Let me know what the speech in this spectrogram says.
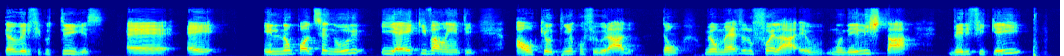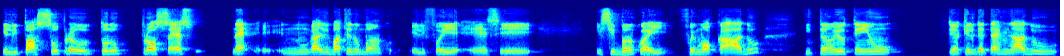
Então eu verifico triggers, é, é, ele não pode ser nulo e é equivalente ao que eu tinha configurado. Então, meu método foi lá, eu mandei listar, verifiquei, ele passou para todo o processo, né? No lugar de bater no banco, ele foi esse esse banco aí foi mocado, então eu tenho tenho aquele determinado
